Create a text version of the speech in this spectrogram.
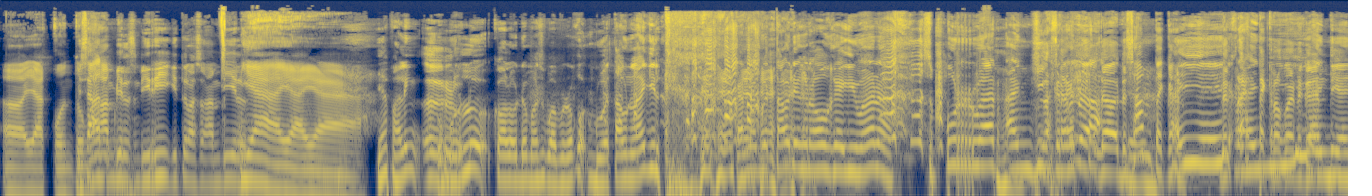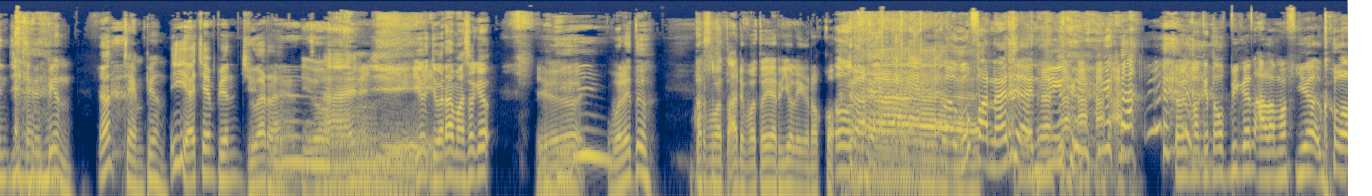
eh ya Bisa keuntungan. ambil sendiri gitu langsung ambil. Iya, iya, iya. Ya paling umur lu kalau udah masuk pabrik rokok 2 tahun lagi lah. Karena gue tahu dia ngerokok kayak gimana. Sepur banget anjing kereta. udah, udah, udah samtek kan? Iya. Udah kretek rokoknya udah ganti anjing. Champion. Hah? Champion. Iya champion juara. Yo. Anjing. Yuk juara masuk yuk. Yuk, boleh tuh. Ntar foto ada fotonya Rio lagi ngerokok. Oh, lah gue fun aja anjing. Sampai pakai topi kan ala mafia gue.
